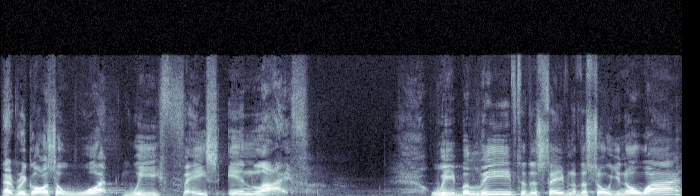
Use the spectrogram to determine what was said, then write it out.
That regardless of what we face in life, we believe to the saving of the soul. You know why?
